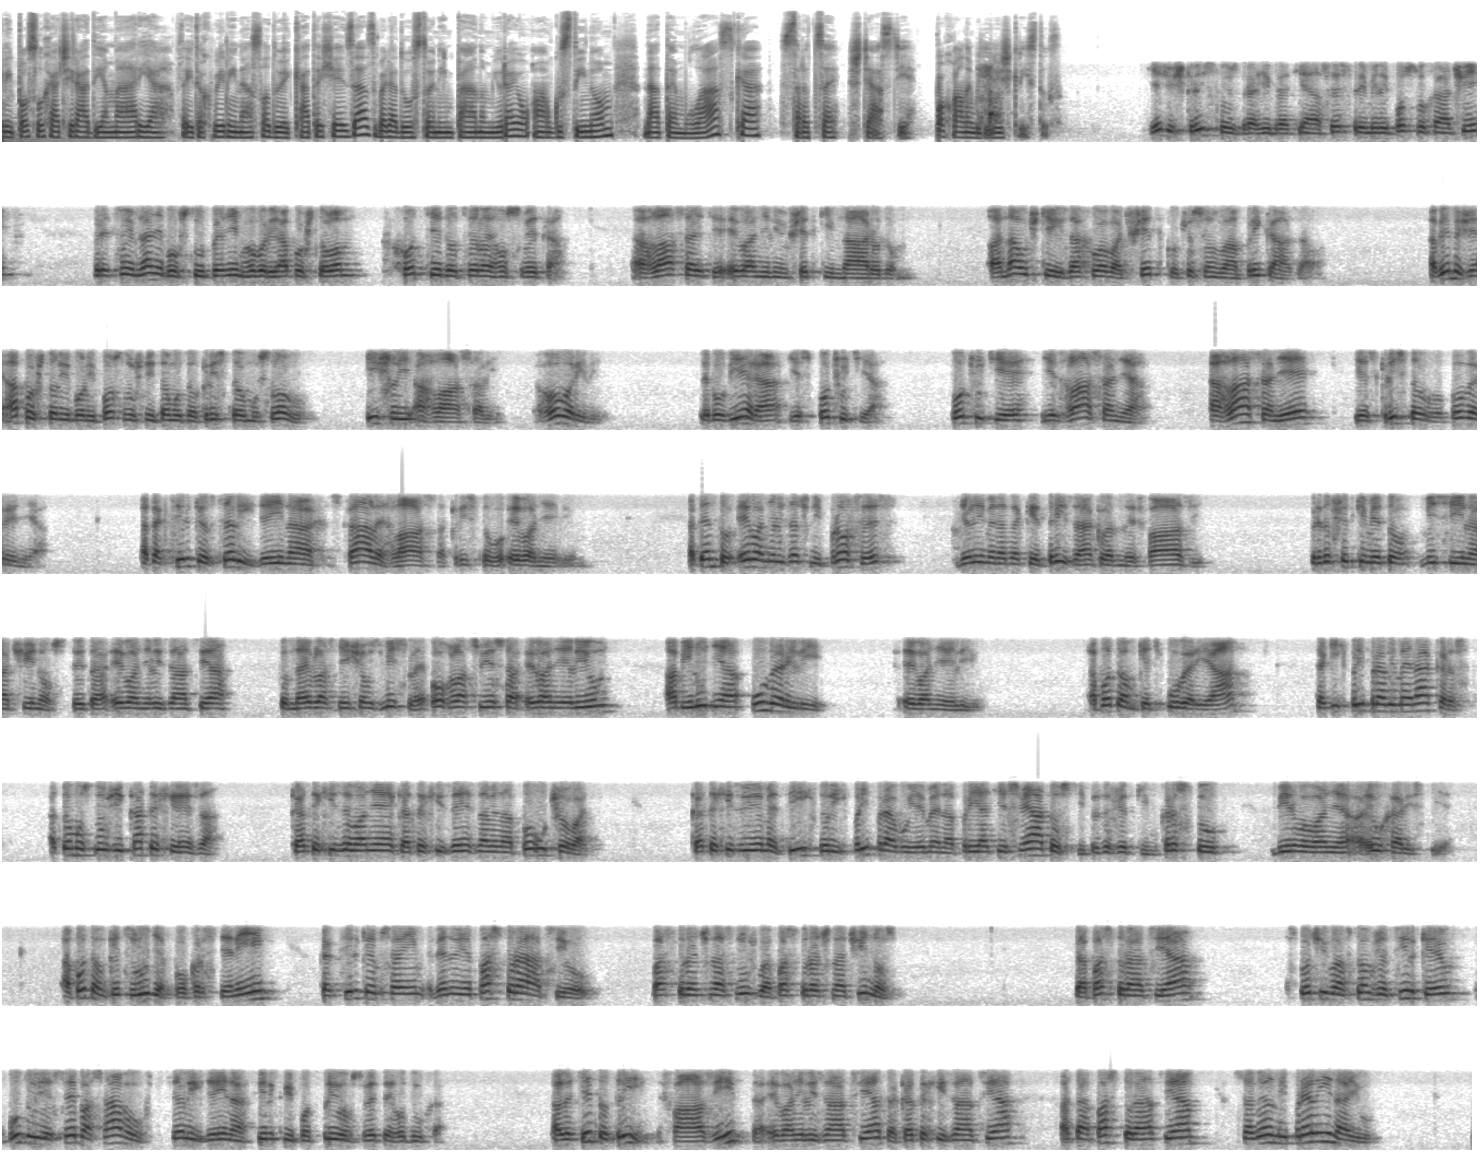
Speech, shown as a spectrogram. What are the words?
Milí poslucháči Rádia Mária, v tejto chvíli nasleduje katechéza s veľa dôstojným pánom Jurajom Augustínom na tému láska, srdce, šťastie. Pochválený bude Ježiš Kristus. Ježiš Kristus, drahí bratia a sestry, milí poslucháči, pred svojim na nebo vstúpením hovorí apoštolom, chodte do celého sveta a hlásajte evanilium všetkým národom a naučte ich zachovávať všetko, čo som vám prikázal a vieme, že apoštoli boli poslušní tomuto Kristovmu slovu. Išli a hlásali. Hovorili. Lebo viera je z počutia. Počutie je z hlásania. A hlásanie je z Kristovho poverenia. A tak církev v celých dejinách stále hlása Kristovo evanelium. A tento evangelizačný proces delíme na také tri základné fázy. Predovšetkým je to misijná činnosť, to je tá evangelizácia v tom najvlastnejšom zmysle. Ohlasuje sa evanelium, aby ľudia uverili v evaneliu. A potom, keď uveria, tak ich pripravíme na krst. A tomu slúži katechéza. Katechizovanie, katechizén znamená poučovať. Katechizujeme tých, ktorých pripravujeme na prijatie sviatosti, predovšetkým krstu, birmovania a Eucharistie. A potom, keď sú ľudia pokrstení, tak církev sa im venuje pastoráciou. Pastoračná služba, pastoračná činnosť. Tá pastorácia spočíva v tom, že církev buduje seba samú v celých dejinách církvy pod vplyvom Svetého Ducha. Ale tieto tri fázy, tá evangelizácia, tá katechizácia a tá pastorácia, sa veľmi prelínajú.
